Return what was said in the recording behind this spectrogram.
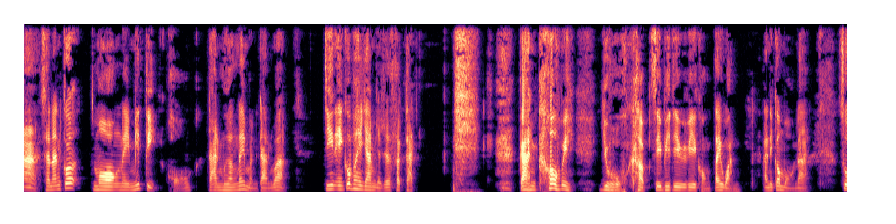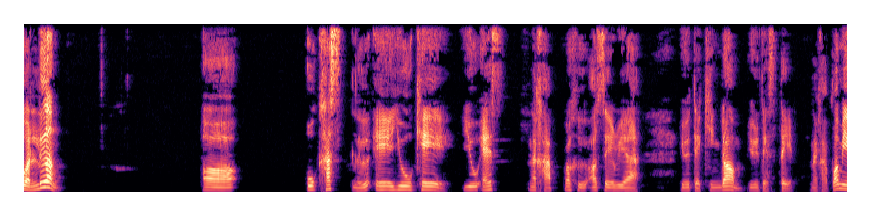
อ่า ฉะนั้นก็มองในมิติของ การเมืองได้เหมือนกันว่า จีนเองก็พยายามอยากจะสกัด การเข้าไปอยู่กับ CPTPP ของไต้หวัน อันนี้ก็มองได้ ส่วนเรื่องอุคัสหรือ AUK US นะครับ ก็คือออสเตรเลีย United Kingdom United States นะครับว่ามี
